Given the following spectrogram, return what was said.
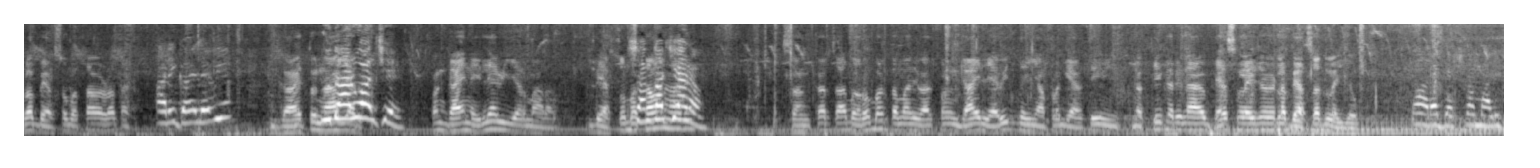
લો ભેંસો બતાવો હેડો તા. આરી ગાય લેવી? ગાય તો ના દારૂ. હાલ છે. પણ ગાય નહીં લેવી યાર મારા. ભેંસો બતાવો શંકર ચારો શંકર ચા બરોબર તમારી વાત પણ ગાય લેવી જ નહીં. આપણે ઘેરથી નક્કી કરીને આવ્યો ભેંસ લઈ જાવ એટલે ભેંસ જ લઈ જાવ મારા ભેંસના માલિક.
